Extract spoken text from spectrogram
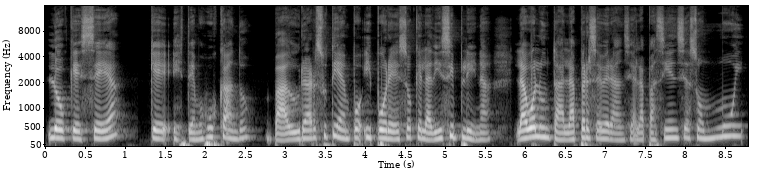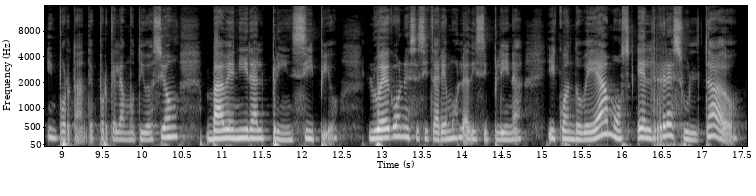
lo que sea que estemos buscando va a durar su tiempo y por eso que la disciplina, la voluntad, la perseverancia, la paciencia son muy importantes porque la motivación va a venir al principio, luego necesitaremos la disciplina y cuando veamos el resultado,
